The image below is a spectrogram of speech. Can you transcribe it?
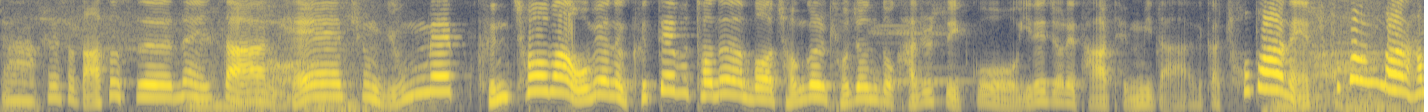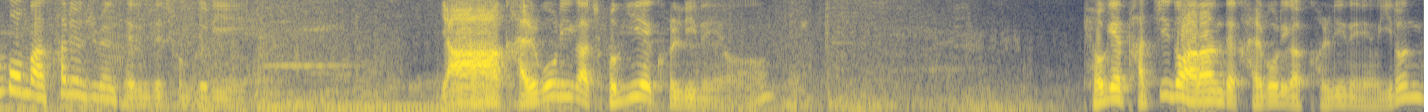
자, 그래서 나서스는 일단 대충 6렙 근처만 오면은 그때부터는 뭐 정글 교전도 가줄 수 있고 이래저래 다 됩니다. 그러니까 초반에 초반만 한 번만 사려주면 되는데 정글이 야 갈고리가 저기에 걸리네요. 벽에 닿지도 않았는데 갈고리가 걸리네요. 이런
